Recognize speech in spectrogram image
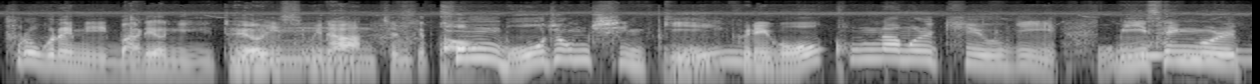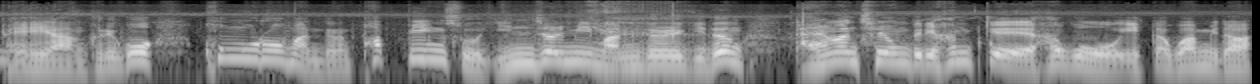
프로그램이 마련이 되어 음, 있습니다. 재밌겠다. 콩 모종 심기 오. 그리고 콩나물 키우기 오. 미생물 배양 그리고 콩으로 만드는 팥빙수 인절미 만들기 등 다양한 체험들이 함께 하고 있다고 합니다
